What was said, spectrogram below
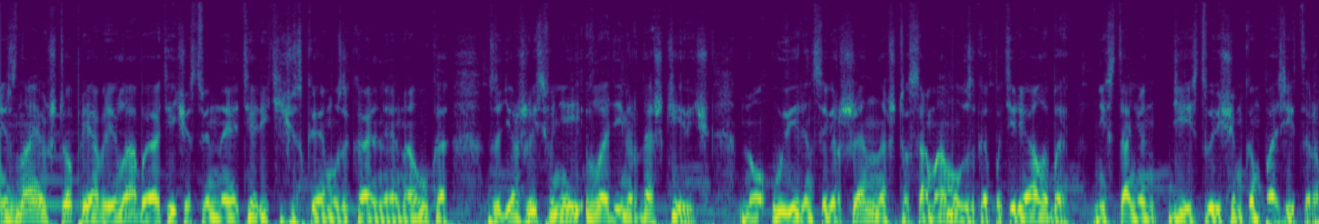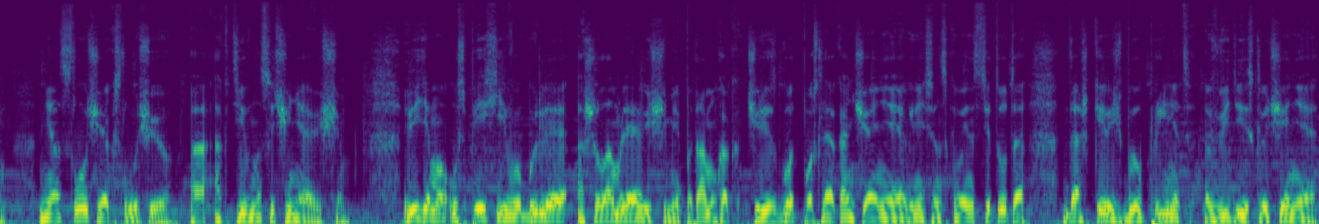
не знаю, что приобрела бы отечественная теоретическая музыкальная наука, задержись в ней Владимир Дашкевич, но уверен совершенно, что сама музыка потеряла бы, не стань он действующим композитором, не от случая к случаю, а активно сочиняющим. Видимо, успехи его были ошеломляющими, потому как через год после окончания Гнесинского института Дашкевич был принят в виде исключения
